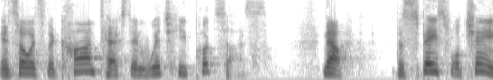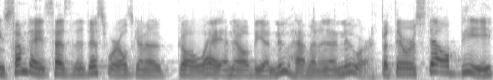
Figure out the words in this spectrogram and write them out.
And so it's the context in which he puts us. Now, the space will change. Someday it says that this world's going to go away and there will be a new heaven and a new earth. But there will still be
